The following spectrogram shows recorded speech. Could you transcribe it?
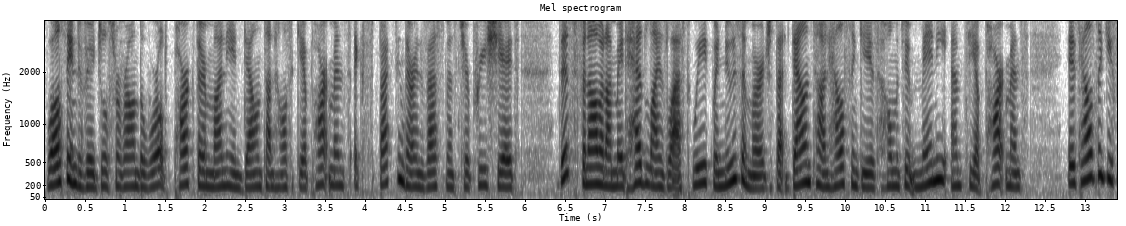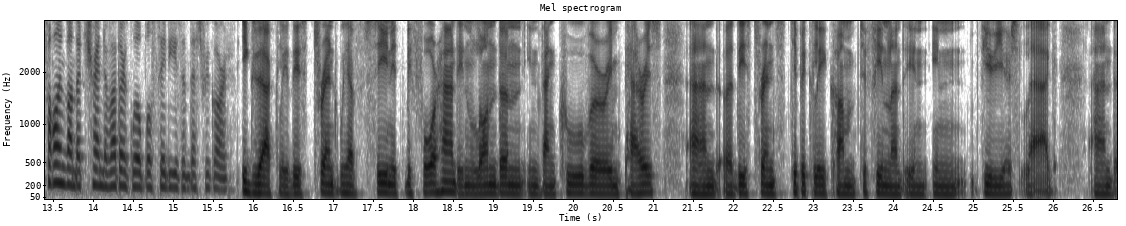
Wealthy individuals from around the world park their money in downtown Helsinki apartments, expecting their investments to appreciate. This phenomenon made headlines last week when news emerged that downtown Helsinki is home to many empty apartments. Is Helsinki following on the trend of other global cities in this regard? Exactly. This trend, we have seen it beforehand in London, in Vancouver, in Paris, and uh, these trends typically come to Finland in, in few years lag. And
